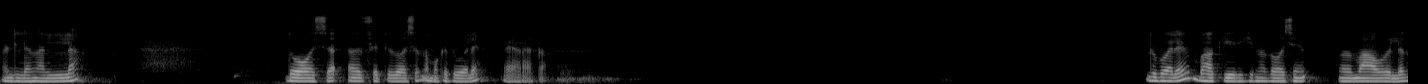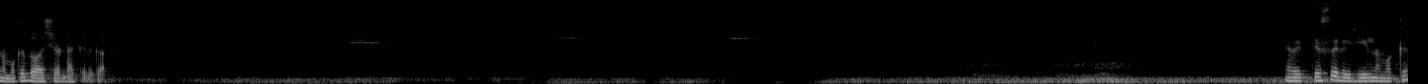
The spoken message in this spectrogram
കണ്ടില്ലേ? നല്ല ദോശ സെറ്റ് ദോശ നമുക്കിതുപോലെ തയ്യാറാക്കാം. ഇതുപോലെ ബാക്കിയിരിക്കുന്ന ദോശ മാവെല്ലാം നമുക്ക് ദോശ ഉണ്ടാക്കിയെടുക്കാം. വ്യത്യസ്ത രുചിയിൽ നമുക്ക്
